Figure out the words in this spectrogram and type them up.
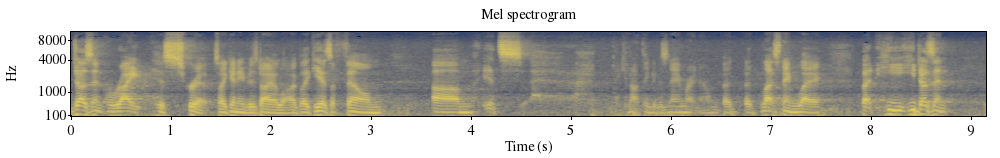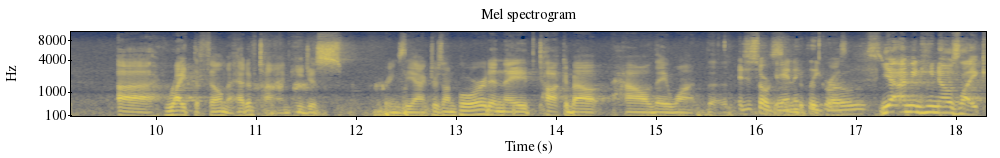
doesn't write his script like any of his dialogue. Like he has a film. Um, it's I cannot think of his name right now, but but last name Leigh. But he he doesn't uh, write the film ahead of time. He just brings the actors on board and they talk about how they want the It just organically grows? Yeah, I mean he knows like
